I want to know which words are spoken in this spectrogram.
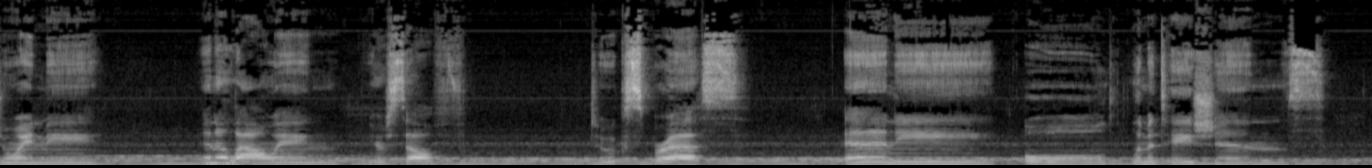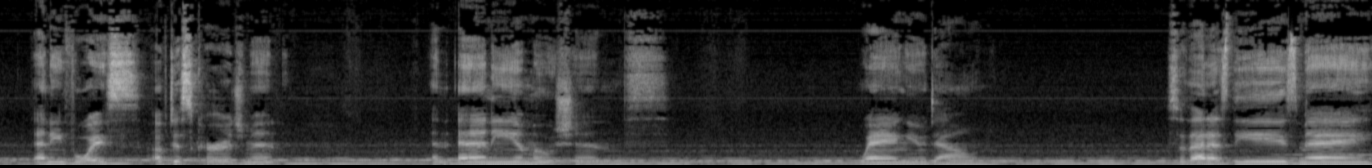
Join me in allowing yourself to express any old limitations, any voice of discouragement and any emotions weighing you down. So that as these may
